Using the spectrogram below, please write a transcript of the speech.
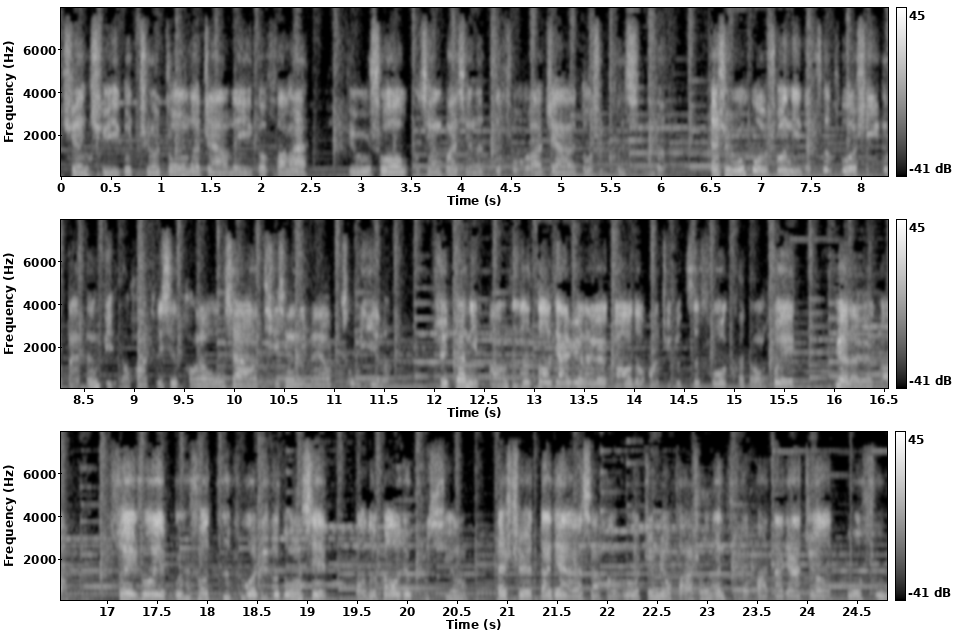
选取一个折中的这样的一个方案，比如说五千块钱的自付额，这样都是可行的。但是如果说你的自付额是一个百分比的话，这些朋友，我想要提醒你们要注意了，随着你房子的造价越来越高的话，这个自付额可能会越来越高。所以说，也不是说自付额这个东西保得高就不行，但是大家也要想好，如果真正发生问题的话，大家就要多付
